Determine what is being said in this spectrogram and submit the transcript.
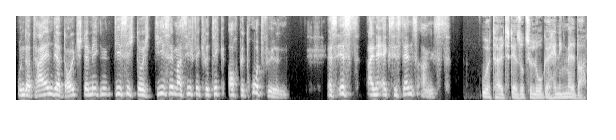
unter Teilen der Deutschstämmigen, die sich durch diese massive Kritik auch bedroht fühlen. Es ist eine Existenzangst. Urteilt der Soziologe Henning Melber.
